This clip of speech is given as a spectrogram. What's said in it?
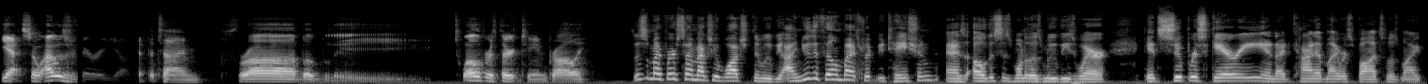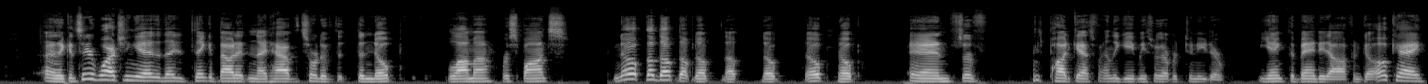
Yeah, so I was very young at the time. Probably 12 or 13, probably. This is my first time actually watching the movie. I knew the film by its reputation as, oh, this is one of those movies where it's super scary, and I'd kind of, my response was my, I considered watching it, and I'd think about it, and I'd have sort of the, the nope llama response. Nope, nope, nope, nope, nope, nope, nope, nope, nope. And sort of, this podcast finally gave me sort of the opportunity to yank the band-aid off and go, okay,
